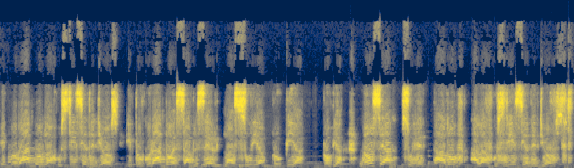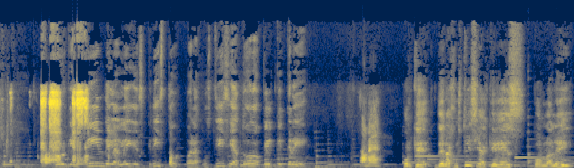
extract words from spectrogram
ignorando la justicia de Dios y procurando establecer la suya propia, propia, no se han sujetado a la justicia de Dios. Porque el fin de la ley es Cristo, para justicia a todo aquel que cree. Amén. Porque de la justicia que es por la ley,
